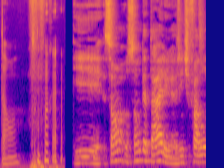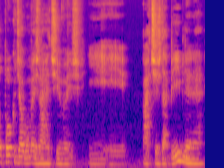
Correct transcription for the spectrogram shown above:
Então. E só, só um detalhe: a gente falou um pouco de algumas narrativas e, e partes da Bíblia, né?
